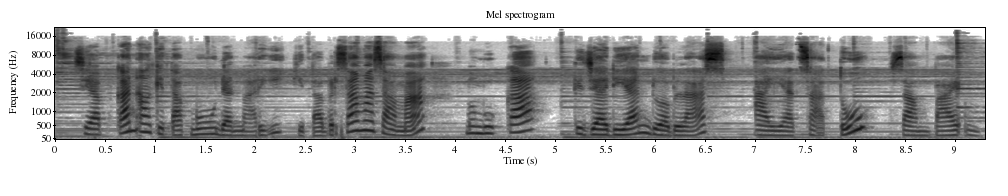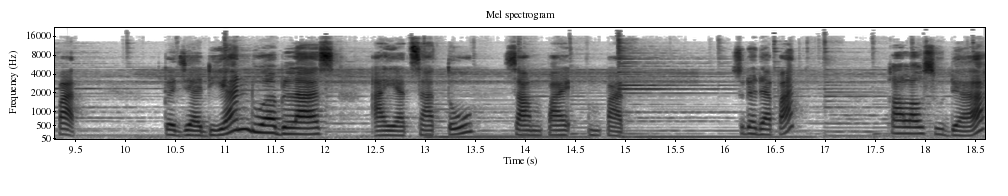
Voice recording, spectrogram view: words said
siapkan Alkitabmu dan mari kita bersama-sama membuka Kejadian 12 ayat 1 sampai 4. Kejadian 12 ayat 1 sampai 4. Sudah dapat? Kalau sudah,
